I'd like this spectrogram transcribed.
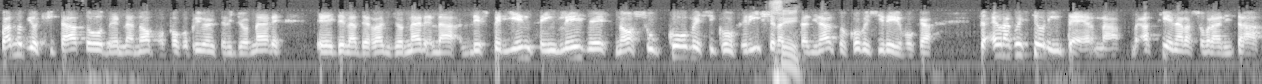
Quando vi ho citato nella- no, poco prima del telegiornale e della, del radiogiornale la- l'esperienza inglese no, su come si conferisce la Sì. cittadinanza o come si revoca, cioè, è una questione interna, attiene alla sovranità.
